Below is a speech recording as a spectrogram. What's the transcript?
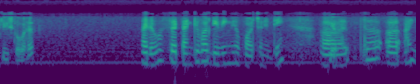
Please go ahead. Hello, sir. Thank you for giving me opportunity. Uh. Sir, uh, I,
